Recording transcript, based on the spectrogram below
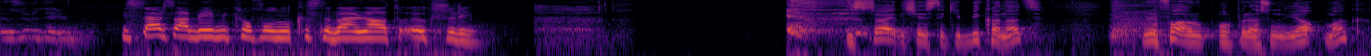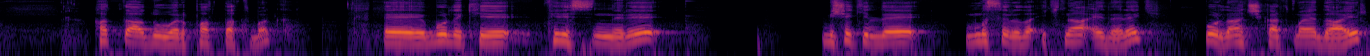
özür dilerim. İstersen benim mikrofonumu kıs da ben rahat öksüreyim. İsrail içerisindeki bir kanat refah operasyonu yapmak, hatta duvarı patlatmak, e, buradaki Filistinleri bir şekilde Mısır'ı da ikna ederek buradan çıkartmaya dair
